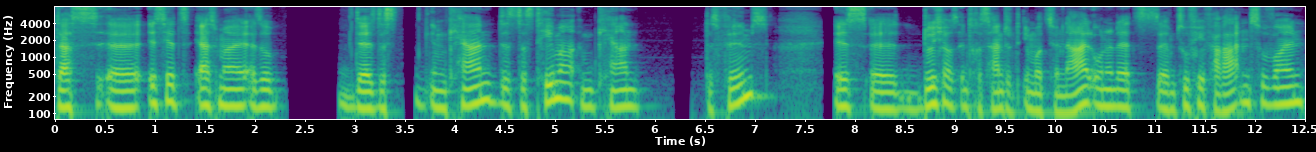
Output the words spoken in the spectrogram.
das äh, ist jetzt erstmal, also das, das im Kern, das, das Thema im Kern des Films ist äh, durchaus interessant und emotional, ohne jetzt äh, zu viel verraten zu wollen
